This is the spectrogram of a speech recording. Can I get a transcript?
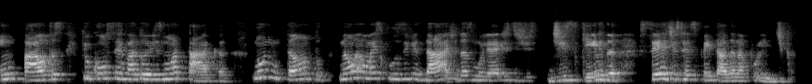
em pautas que o conservadorismo ataca. No entanto, não é uma exclusividade das mulheres de esquerda ser desrespeitada na política.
